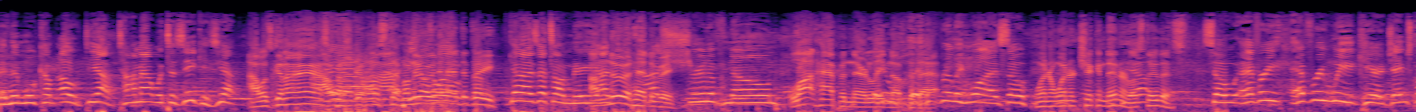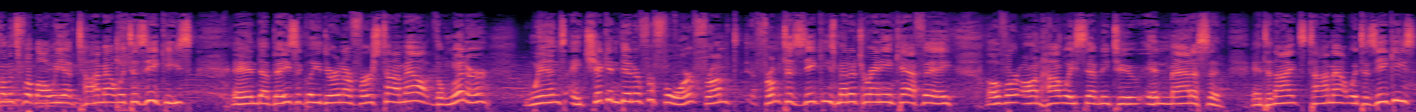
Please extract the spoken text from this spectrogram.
and then we'll come. Oh yeah, timeout with Taziki's. Yeah, I was going to ask, but I didn't want to step I on knew it had to be. guys, that's on me. I knew it had to I be. Should have known. A lot happened there leading up to It that. really was. So Winner, winner, chicken dinner. Let's do this. So every every week here at James Clemens Football, we have timeout with Taziki's, and uh, basically during our first timeout, the winner wins a chicken dinner for four from from Taziki's Mediterranean Cafe over on Highway 72 in Madison. And tonight's timeout with Taziki's,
